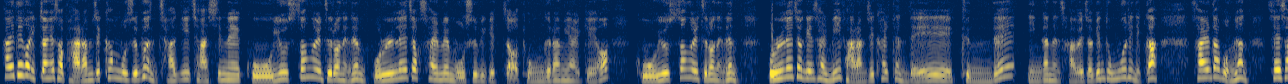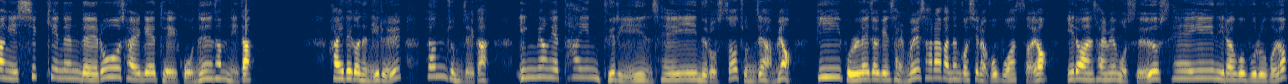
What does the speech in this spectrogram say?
하이데거 입장에서 바람직한 모습은 자기 자신의 고유성을 드러내는 본래적 삶의 모습이겠죠. 동그라미 할게요. 고유성을 드러내는 본래적인 삶이 바람직할 텐데, 근데 인간은 사회적인 동물이니까 살다 보면 세상이 시키는 대로 살게 되고는 합니다. 하이데거는 이를 현 존재가 익명의 타인들인 세인으로서 존재하며 비본래적인 삶을 살아가는 것이라고 보았어요. 이러한 삶의 모습 세인이라고 부르고요.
